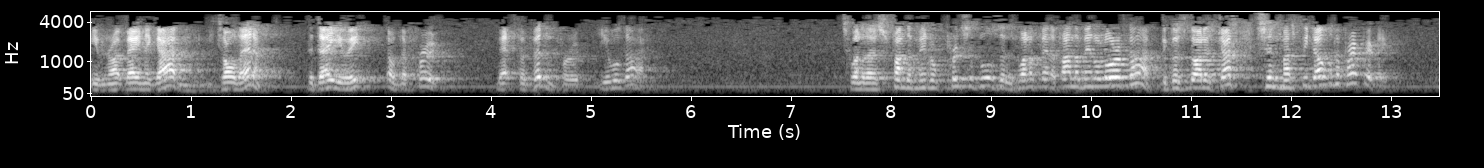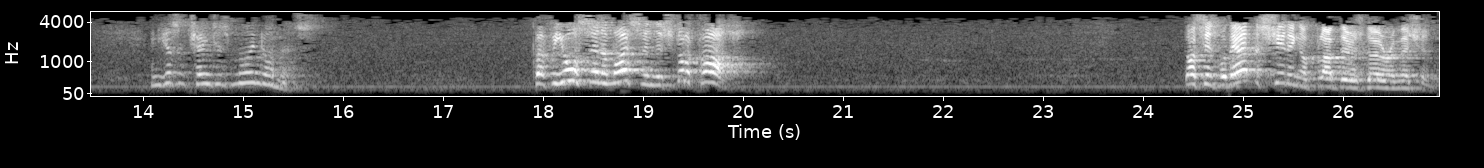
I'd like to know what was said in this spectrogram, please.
Even right back in the garden, he told Adam, the day you eat of the fruit, that forbidden fruit, you will die. It's one of those fundamental principles that is one of the fundamental law of God. Because God is just, sin must be dealt with appropriately. And he doesn't change his mind on this. But for your sin and my sin, there's still a cost. God says, without the shedding of blood, there is no remission.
